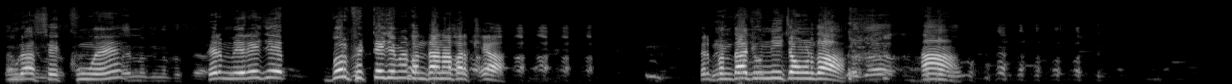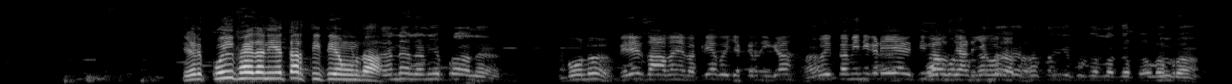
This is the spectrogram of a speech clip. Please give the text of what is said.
ਪੂਰਾ ਸੇਖੂ ਹੈ। ਫਿਰ ਮੇਰੇ ਜੇ ਦੁਰ ਫਿੱਟੇ ਜੇ ਮੈਂ ਬੰਦਾ ਨਾ ਪਰਖਿਆ। ਫਿਰ ਬੰਦਾ ਜੂਨੀ ਚਾਉਣ ਦਾ। ਹਾਂ। ਫਿਰ ਕੋਈ ਫਾਇਦਾ ਨਹੀਂ ਹੈ ਧਰਤੀ ਤੇ ਆਉਣ ਦਾ। ਇਹਨੇ ਲੈਣੀ ਆ ਭਰਾ ਨੇ। ਬੋਲ। ਮੇਰੇ ਹਿਸਾਬ ਨੇ ਬੱਕਰੀਆਂ ਕੋਈ ਚੱਕਰ ਨਹੀਂਗਾ ਕੋਈ ਕਮੀ ਨਹੀਂ ਕੜੀ ਯਾਰ ਇੱਥੇ ਵਾਪਸ ਛੱਡ ਜੀ ਹੋਰ ਦੱਸ। ਕਰੀਏ ਕੋਈ ਗੱਲ ਲੱਗਾ ਪਿਆ ਭਰਾ।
